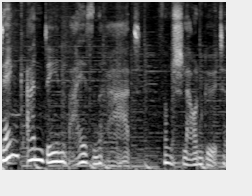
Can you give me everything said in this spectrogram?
denk an den weisen Rat vom schlauen Goethe.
